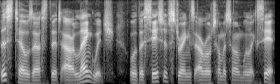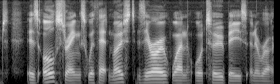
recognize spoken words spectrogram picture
This tells us that our language, or the set of strings our automaton will accept, is all strings with at most 0, 1 or 2 B's in a row.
